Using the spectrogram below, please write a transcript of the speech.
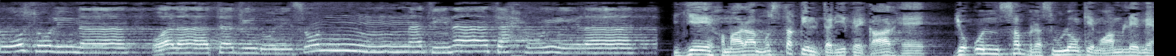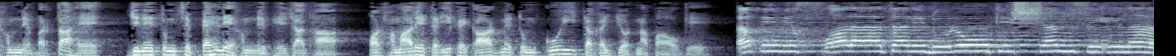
رسلنا ولا تجد لسنتنا تحویلا یہ ہمارا مستقل طریقہ کار ہے جو ان سب رسولوں کے معاملے میں ہم نے برتا ہے، جنہیں تم سے پہلے ہم نے بھیجا تھا، اور ہمارے طریقہ کار میں تم کوئی تغیر نہ پاؤ گے۔ اقم الصلاة لدلوك الشمس الى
